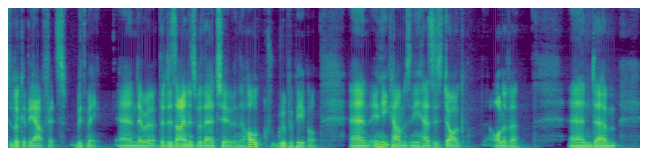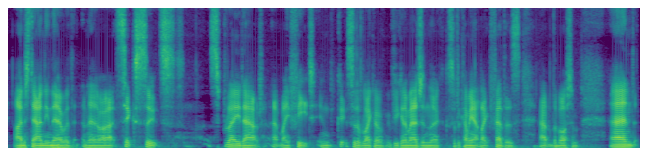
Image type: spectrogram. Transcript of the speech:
to look at the outfits with me, and there were the designers were there too, and the whole group of people, and and he comes and he has his dog Oliver, and um, I'm standing there with, and there are six suits, sprayed out at my feet, in sort of like a, if you can imagine, the sort of coming out like feathers out at the bottom. And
